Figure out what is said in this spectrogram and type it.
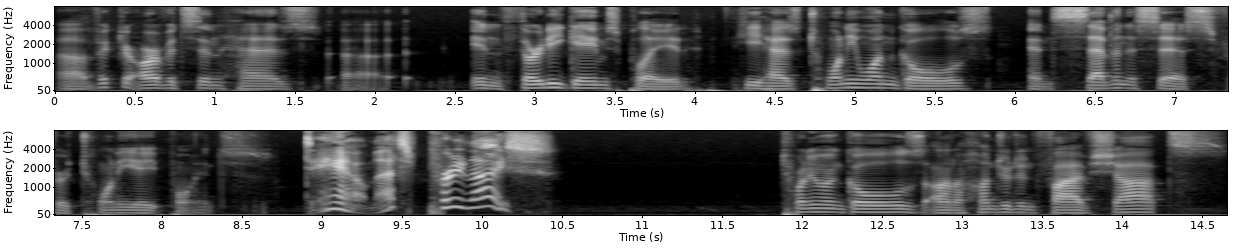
uh, Viktor Arvidsson has, uh, in 30 games played, he has 21 goals and seven assists for 28 points. Damn, that's pretty nice. 21 goals on 105 shots.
